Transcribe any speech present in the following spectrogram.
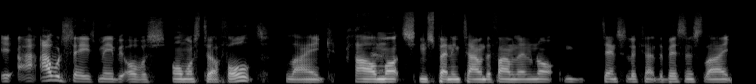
it, I would say it's maybe almost almost to a fault, like how much I'm spending time with the family and I'm not potentially looking at the business. Like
